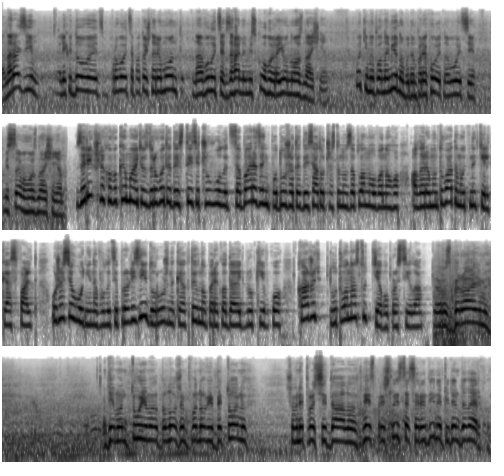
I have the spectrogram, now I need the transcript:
Е, Наразі ліквідовується, проводиться поточний ремонт на вулицях загальноміського і районного значення. Потім ми планомірно будемо переходити на вулиці місцевого значення. За рік шляховики мають оздоровити десь тисячу вулиць. За березень подужати десяту частину запланованого. Але ремонтуватимуть не тільки асфальт. Уже сьогодні на вулиці Прорізній дорожники активно перекладають бруківку. Кажуть, тут вона суттєво просіла. Розбираємо, демонтуємо, положимо по новий бетон, щоб не просідало. Вниз прийшли з середини, підемо до верху.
